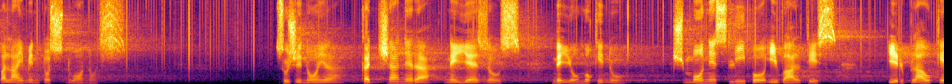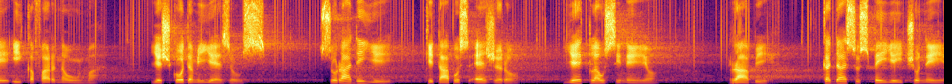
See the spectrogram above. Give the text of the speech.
palaimintos duonos. Sužinoja, kad čia nėra nei Jėzaus, nei jo mokinių, žmonės lipo į valtis ir plaukė į Kafarnaumą, ieškodami Jėzaus. Suradę jį kitapus ežero, jie klausinėjo, Rabi, kada suspėjai čionai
